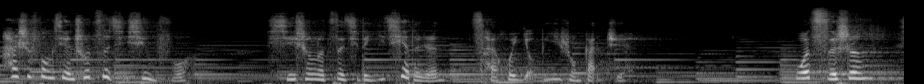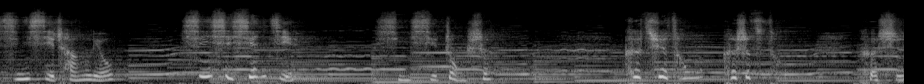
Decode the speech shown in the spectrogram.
还是奉献出自己幸福，牺牲了自己的一切的人才会有的一种感觉？我此生心系长流，心系仙界，心系众生，可却从可是从可是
